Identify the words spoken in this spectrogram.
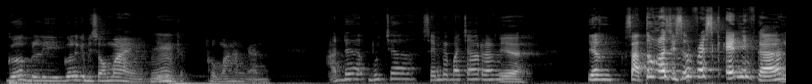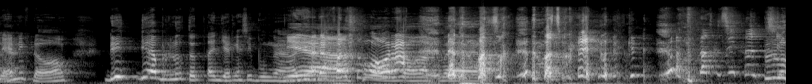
gue beli gue lagi beli somai di Hmm. deket perumahan kan ada bocah SMP pacaran Iya. yang satu ngasih surprise ke Enif kan Iya. Enif dong dia, dia berlutut anjir ngasih bunga Iya. di hadapan semua Oh, orang dan Akbar. masuk masuk ke Enif apa sih Terus lu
